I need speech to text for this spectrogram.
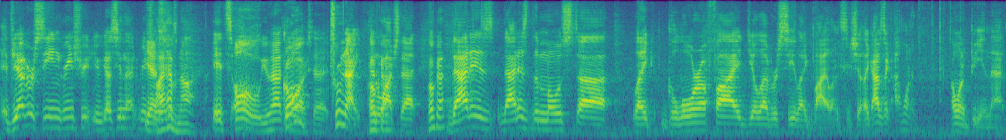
if you ever seen Green Street, you guys seen that? Green Yes. Street? I have not. It's Oh, you have to watch that. tonight and Okay. watch that. Okay. That is that is the most uh, like glorified you'll ever see like violence and shit. Like I was like, I want to, I want to be in that.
